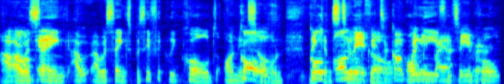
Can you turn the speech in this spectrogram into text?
I, I Oh, was okay. saying, I, I was saying specifically cold on its Cold. own. They Cold can still only if go. it's accompanied only by if a it's fever. cold.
